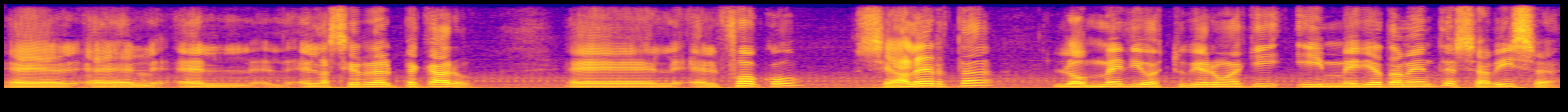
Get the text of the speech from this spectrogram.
en la Sierra del Pecaro, el, foco, se alerta, los medios estuvieron aquí, inmediatamente se avisa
